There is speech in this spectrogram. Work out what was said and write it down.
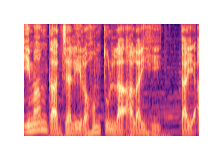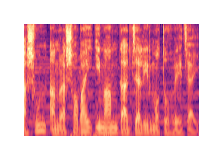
ইমাম দাজ্জালি রহমতুল্লাহ আলাইহি, তাই আসুন আমরা সবাই ইমাম দাজ্জালির মতো হয়ে যাই।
